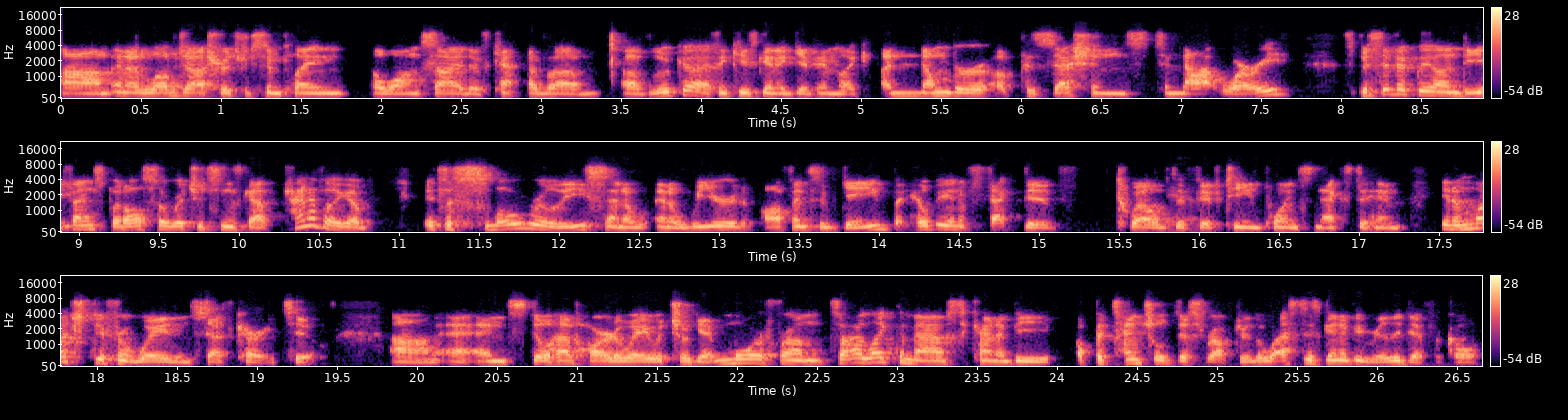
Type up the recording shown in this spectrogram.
Um, and I love Josh Richardson playing alongside of of, um, of Luka. I think he's going to give him like a number of possessions to not worry, specifically on defense. But also Richardson's got kind of like a it's a slow release and a and a weird offensive game, but he'll be an effective twelve to fifteen points next to him in a much different way than Seth Curry too. Um, and, still have Hardaway, which you'll get more from. So I like the Mavs to kind of be a potential disruptor. The West is going to be really difficult.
